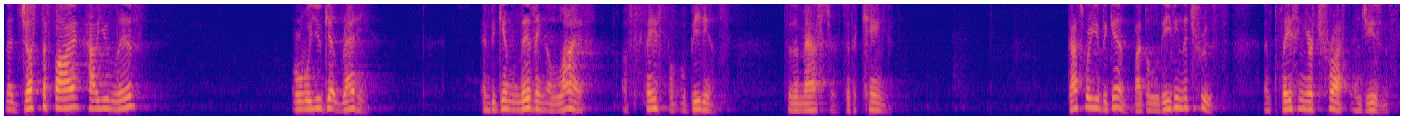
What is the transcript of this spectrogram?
that justify how you live? Or will you get ready and begin living a life of faithful obedience to the Master, to the King? That's where you begin, by believing the truth and placing your trust in Jesus.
